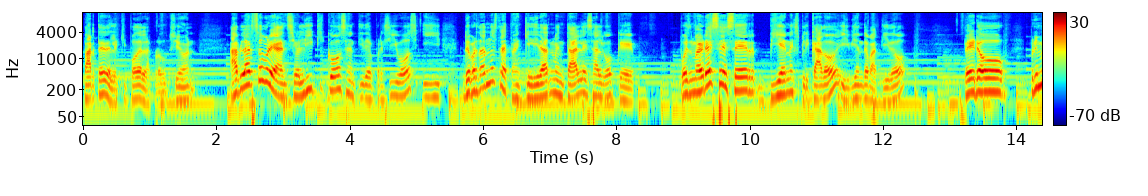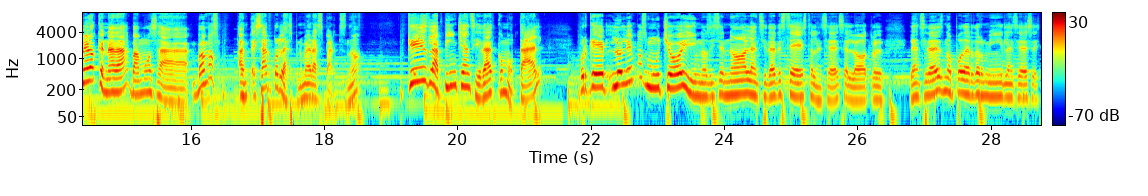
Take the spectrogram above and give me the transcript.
parte del equipo de la producción. Hablar sobre ansiolíticos, antidepresivos y de verdad nuestra tranquilidad mental es algo que pues merece ser bien explicado y bien debatido. Pero primero que nada vamos a vamos a empezar por las primeras partes, ¿no? ¿Qué es la pinche ansiedad como tal? Porque lo leemos mucho y nos dicen, no, la ansiedad es esto, la ansiedad es el otro, la ansiedad es no poder dormir, la ansiedad es...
